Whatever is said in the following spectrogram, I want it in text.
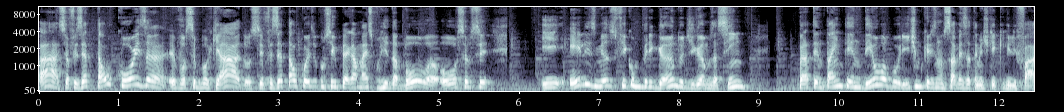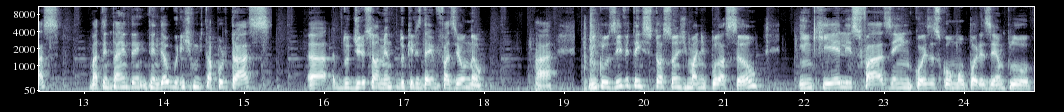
Ah, se eu fizer tal coisa, eu vou ser bloqueado. Ou se eu fizer tal coisa, eu consigo pegar mais corrida boa. Ou se você. E eles mesmos ficam brigando, digamos assim, para tentar entender o algoritmo, que eles não sabem exatamente o que, que ele faz, mas tentar entender o algoritmo que está por trás uh, do direcionamento do que eles devem fazer ou não. Tá? Inclusive, tem situações de manipulação em que eles fazem coisas como, por exemplo,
